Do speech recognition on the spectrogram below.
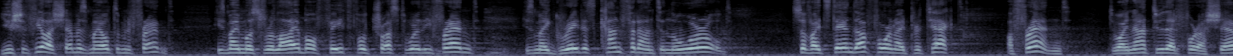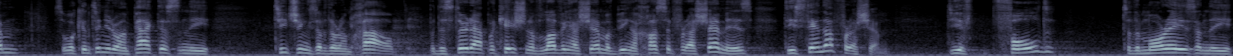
You should feel Hashem is my ultimate friend. He's my most reliable, faithful, trustworthy friend. He's my greatest confidant in the world. So if I'd stand up for and I'd protect a friend, do I not do that for Hashem? So we'll continue to unpack this in the teachings of the Ramchal. But this third application of loving Hashem, of being a chassid for Hashem, is do you stand up for Hashem? Do you fold to the mores and the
